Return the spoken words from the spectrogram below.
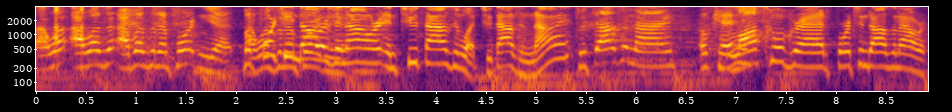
I, wa- I wasn't I wasn't important yet. But fourteen dollars an yet. hour in two thousand what? Two thousand nine? 2009. Okay. Law school grad, fourteen dollars an hour.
